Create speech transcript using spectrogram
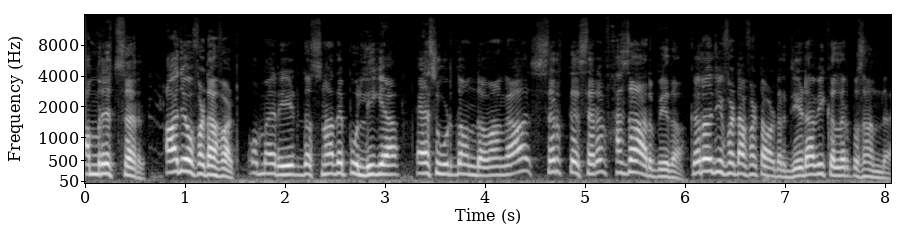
ਅੰਮ੍ਰਿਤਸਰ। ਆ ਜਾਓ ਫਟਾਫਟ। ਉਹ ਮੈਂ ਰੇਟ ਦੱਸਣਾ ਤੇ ਭੁੱਲ ਹੀ ਗਿਆ। ਇਹ ਸੂਟ ਤੁਹਾਨੂੰ ਦਵਾਂਗਾ ਸਿਰਫ ਤੇ ਸਿਰਫ 1000 ਰੁਪਏ ਦਾ। ਕਰੋ ਜੀ ਫਟਾਫਟ ਆਰਡਰ ਜਿਹੜਾ ਵੀ ਕਲਰ ਪਸੰਦ ਹੈ।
